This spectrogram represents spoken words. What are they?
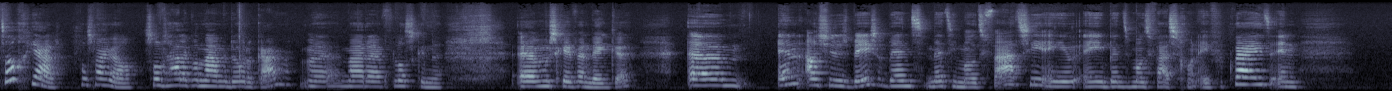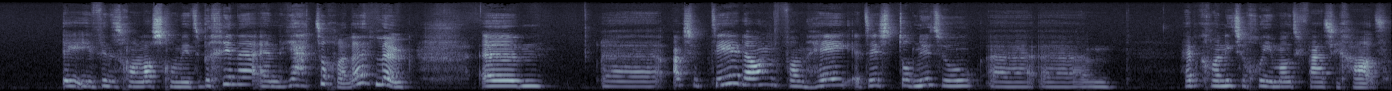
Toch? Ja, volgens mij wel. Soms haal ik wel namen door elkaar. maar uh, verloskunde uh, moest ik even aan denken. Um, en als je dus bezig bent met die motivatie en je, en je bent de motivatie gewoon even kwijt en je vindt het gewoon lastig om weer te beginnen en ja, toch wel hè, leuk. Um, uh, accepteer dan van hé, hey, het is tot nu toe um, heb ik gewoon niet zo'n goede motivatie gehad.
